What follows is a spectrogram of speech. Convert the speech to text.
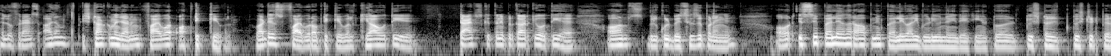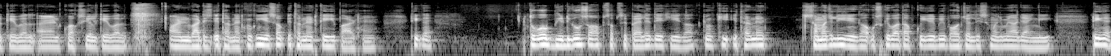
हेलो फ्रेंड्स आज हम स्टार्ट करने जा रहे हैं fibre optic cable what is fibre optic cable क्या होती है? टाइप्स कितने प्रकार की होती है? और हम बिल्कुल बेसिक से पढ़ेंगे। और इससे पहले अगर आपने पहली वाली वीडियो नहीं देखी है तो twisted twisted pair cable and coaxial cable and what is Ethernet क्योंकि ये सब इथरनेट के ही पार्ट हैं, ठीक है? तो वो वीडियोस आप सबसे पहले देखिएगा, क्योंकि इथरनेट समझ लीजिएगा, उसके बाद आपको ये भी बहुत जल्दी समझ में आ जाएँगी ठीक है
